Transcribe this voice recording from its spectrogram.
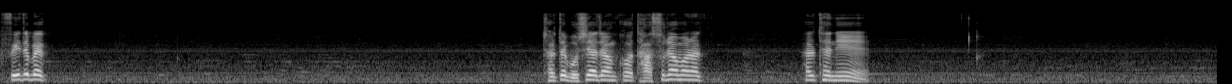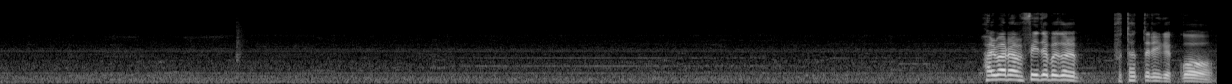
피드백 절대 무시하지 않고 다 수렴을 할, 할 테니 활발한 피드백을 부탁드리겠고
